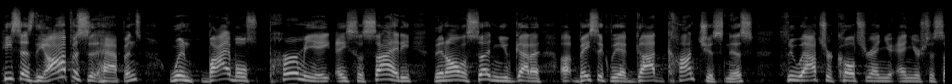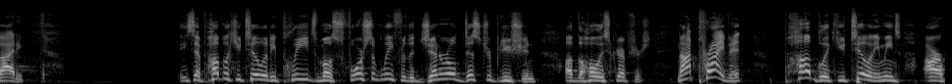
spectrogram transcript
He says the opposite happens when Bibles permeate a society, then all of a sudden you've got a, a basically a God consciousness throughout your culture and your, and your society. He said, public utility pleads most forcibly for the general distribution of the Holy Scriptures. Not private, public utility means our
